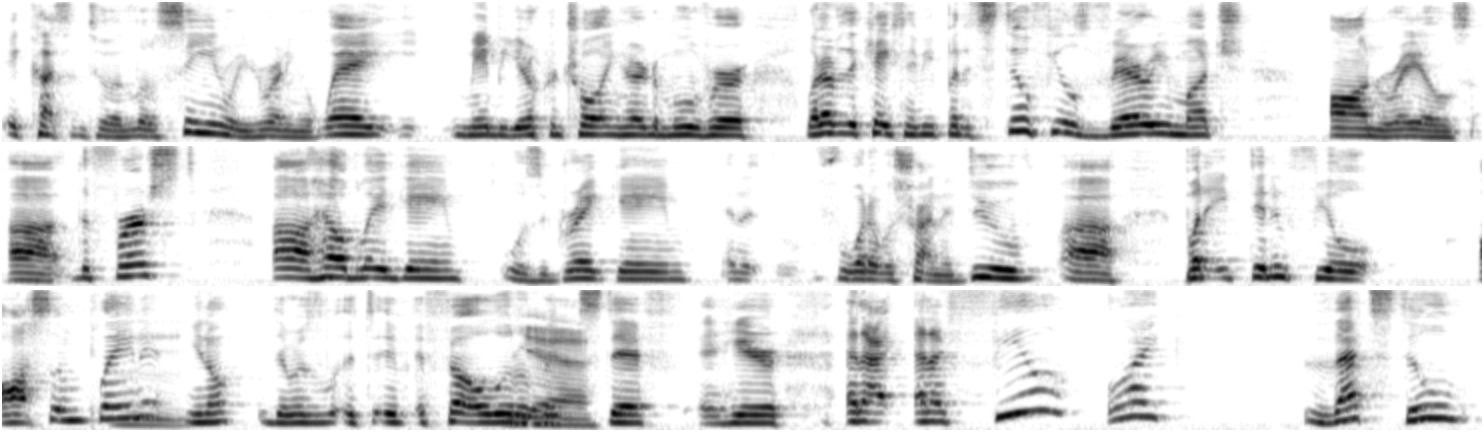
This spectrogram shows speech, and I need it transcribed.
it cuts into a little scene where you're running away. Maybe you're controlling her to move her, whatever the case may be, but it still feels very much on rails. Uh, the first uh, Hellblade game was a great game and it, for what it was trying to do, uh, but it didn't feel awesome playing it. You know, there was it, it felt a little Yeah. bit stiff in here, and I and I feel like that's still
